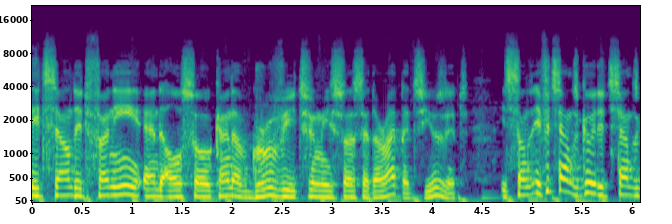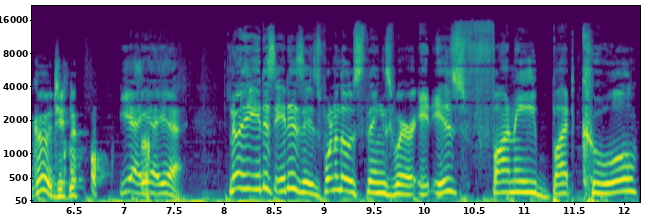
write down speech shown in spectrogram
It sounded funny and also kind of groovy to me, so I said, "All right, let's use it." It sounds if it sounds good, it sounds good, you know. Yeah, So- yeah, yeah. No, it is. It is. It's one of those things where it is funny but cool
